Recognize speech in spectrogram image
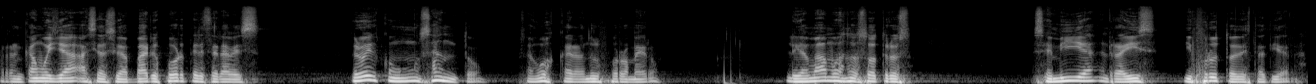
Arrancamos ya hacia Ciudad Barrios por tercera vez. Pero hoy con un santo, San Óscar Arnulfo Romero le llamamos nosotros semilla, raíz y fruto de esta tierra.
